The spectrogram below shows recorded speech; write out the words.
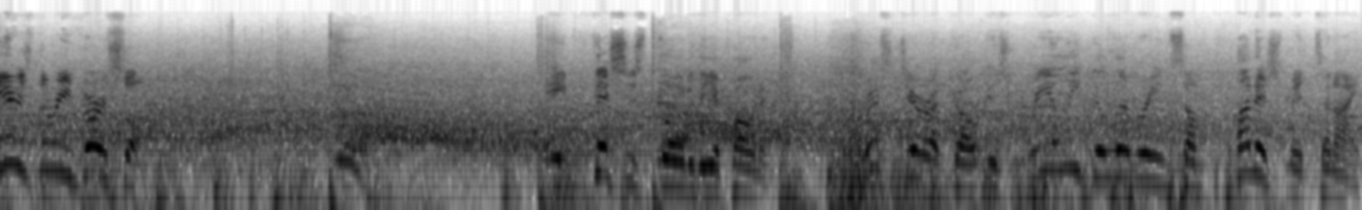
Here's the reversal. A vicious blow to the opponent. Chris Jericho is really delivering some punishment tonight.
